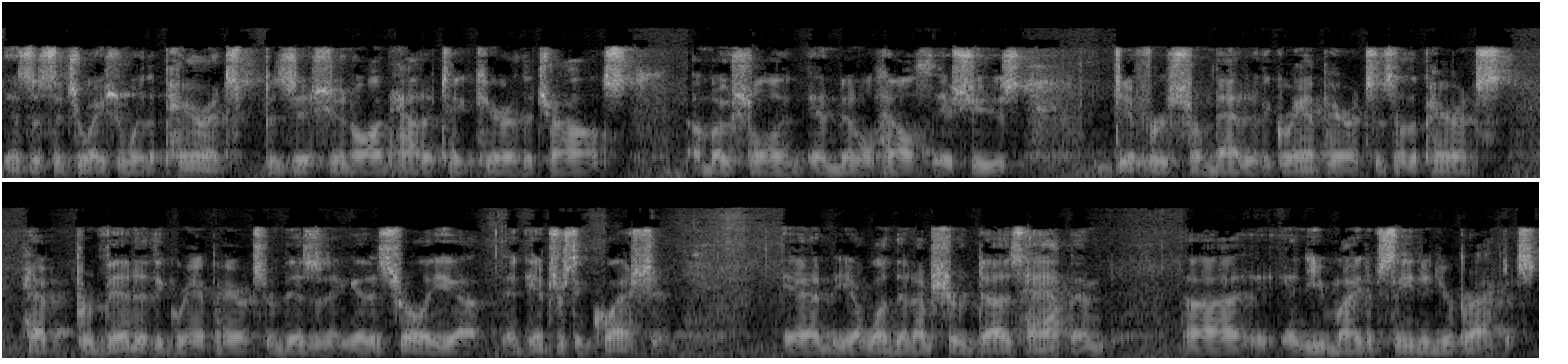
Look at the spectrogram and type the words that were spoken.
is a situation where the parent's position on how to take care of the child's emotional and, and, mental health issues differs from that of the grandparents, and so the parents have prevented the grandparents from visiting. And it's really uh, an interesting question and you know one that I'm sure does happen, uh, and you might have seen in your practice.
